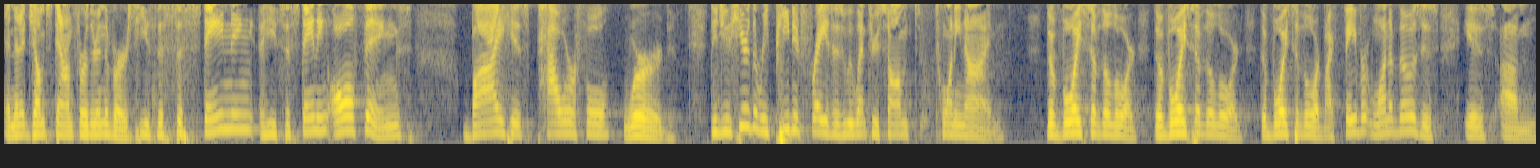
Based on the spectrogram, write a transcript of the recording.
and then it jumps down further in the verse, he's the sustaining, he's sustaining all things by his powerful word. Did you hear the repeated phrases we went through Psalm 29? The voice of the Lord, the voice of the Lord, the voice of the Lord. My favorite one of those is, is um,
